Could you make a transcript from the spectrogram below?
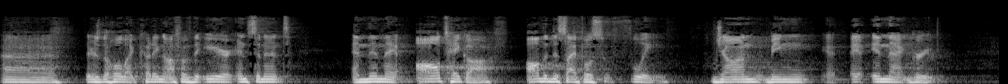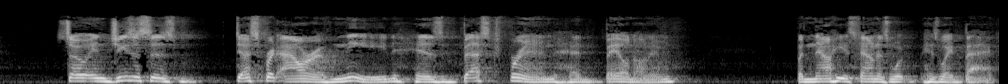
Uh, there's the whole like cutting off of the ear incident and then they all take off. All the disciples flee, John being in that group. So, in Jesus' desperate hour of need, his best friend had bailed on him, but now he has found his, his way back.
